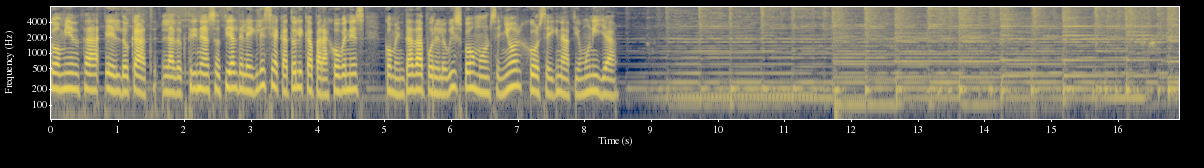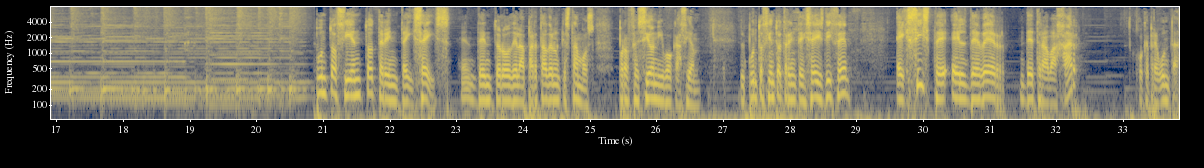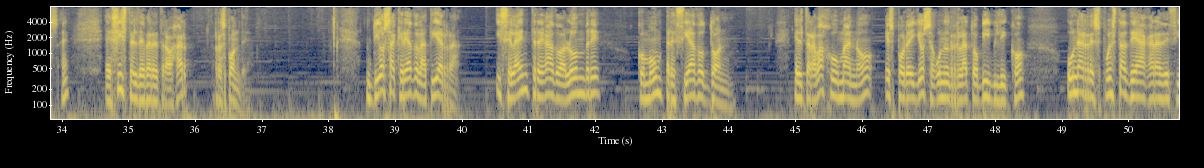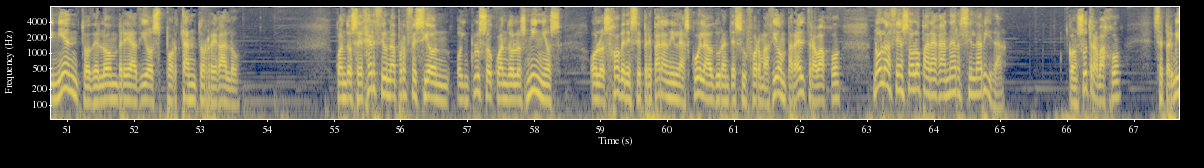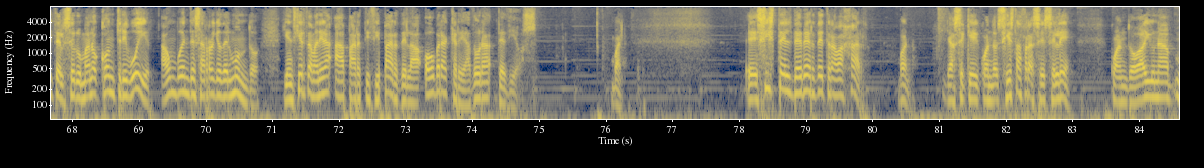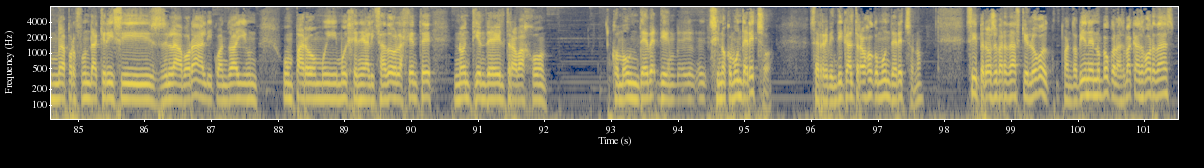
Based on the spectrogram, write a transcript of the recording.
Comienza el DOCAT, la doctrina social de la Iglesia Católica para jóvenes, comentada por el obispo Monseñor José Ignacio Munilla. punto 136, ¿eh? dentro del apartado en el que estamos, profesión y vocación. El punto 136 dice, ¿existe el deber de trabajar? O qué preguntas, ¿eh? ¿Existe el deber de trabajar? Responde. Dios ha creado la tierra y se la ha entregado al hombre como un preciado don. El trabajo humano es por ello, según el relato bíblico, una respuesta de agradecimiento del hombre a Dios por tanto regalo. Cuando se ejerce una profesión o incluso cuando los niños o los jóvenes se preparan en la escuela o durante su formación para el trabajo, no lo hacen solo para ganarse la vida. Con su trabajo se permite al ser humano contribuir a un buen desarrollo del mundo y en cierta manera a participar de la obra creadora de Dios. Bueno, ¿Existe el deber de trabajar? Bueno, ya sé que cuando si esta frase se lee cuando hay una, profunda crisis laboral y cuando hay un, paro muy muy generalizado, la gente no entiende el trabajo como un deber, eh, sino como un derecho. Se reivindica el trabajo como un derecho, ¿no? Sí, pero es verdad que luego, cuando vienen un poco las vacas gordas,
